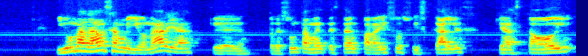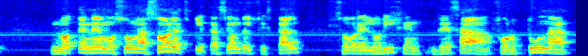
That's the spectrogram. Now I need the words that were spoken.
y una danza millonaria que presuntamente está en paraísos fiscales que hasta hoy no tenemos una sola explicación del fiscal sobre el origen de esa fortuna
